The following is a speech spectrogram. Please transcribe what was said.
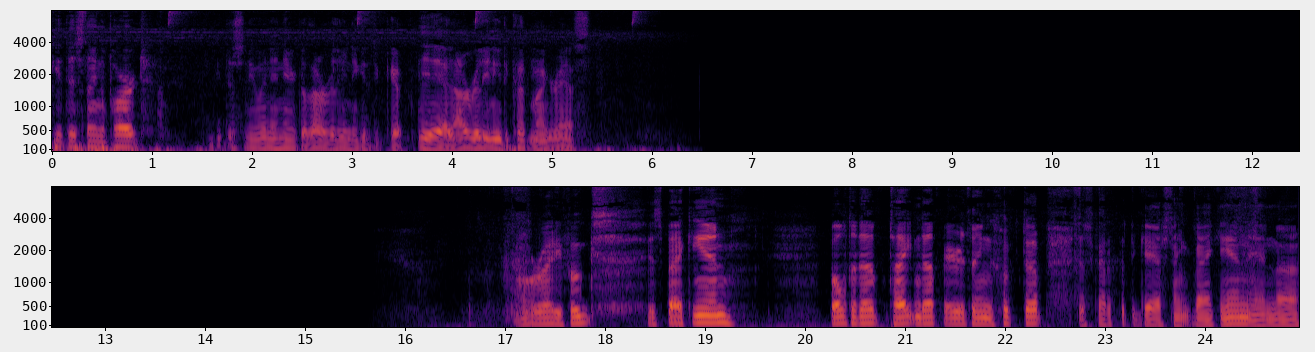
get this thing apart. Get this new one in here because I really need to cut. Yeah, I really need to cut my grass. Alrighty, folks, it's back in, bolted up, tightened up, everything's hooked up. Just got to put the gas tank back in and uh,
